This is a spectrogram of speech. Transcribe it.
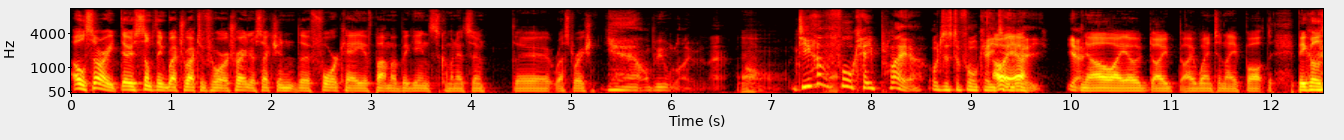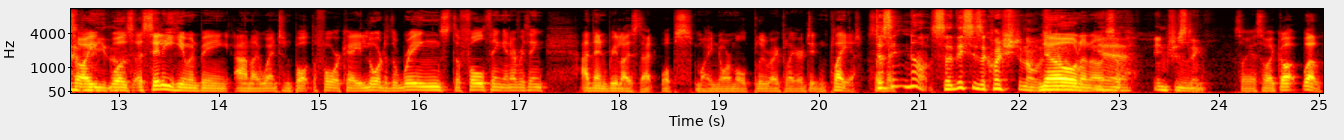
Oh, sorry. There's something retroactive to our trailer section. The 4K of Batman Begins coming out soon. The restoration. Yeah, I'll be all over that. Oh. Do you have a 4K player or just a 4K Oh, TV? yeah. Yeah. No, I I I went and I bought the, because I I, was a silly human being and I went and bought the 4K Lord of the Rings, the full thing and everything, and then realized that whoops, my normal Blu-ray player didn't play it. So Does like- it not? So this is a question I was. No, gonna- no, no, Yeah, so- interesting. So yeah, so I got well,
